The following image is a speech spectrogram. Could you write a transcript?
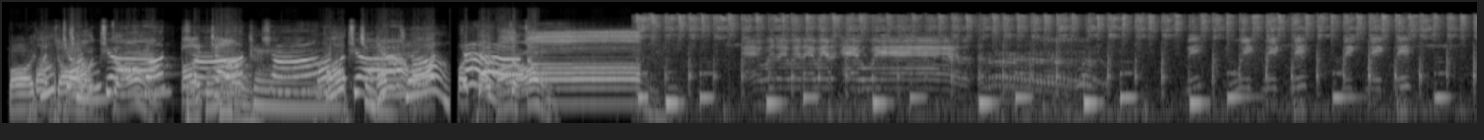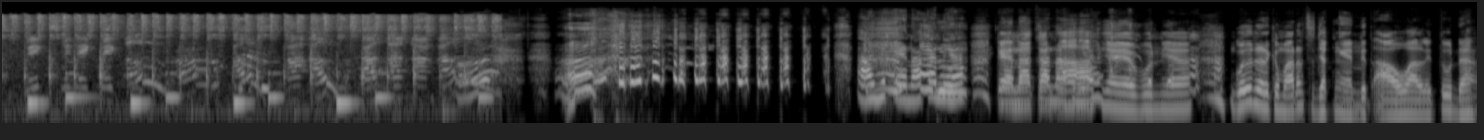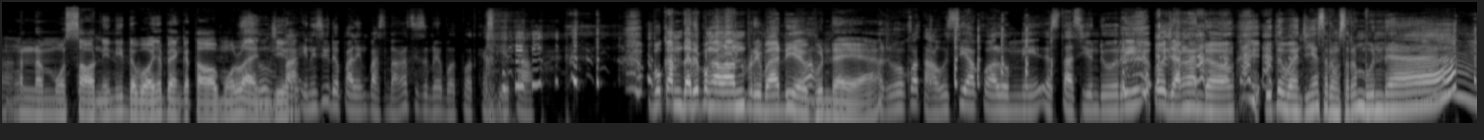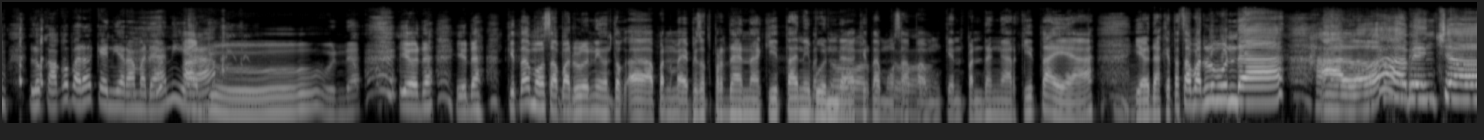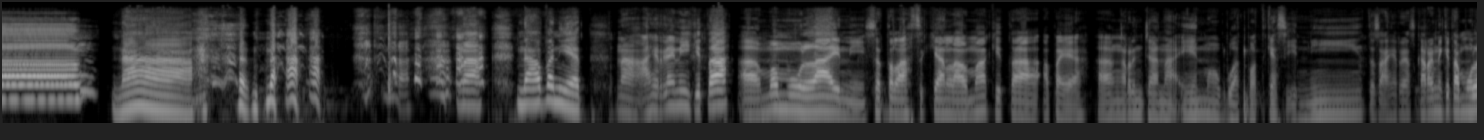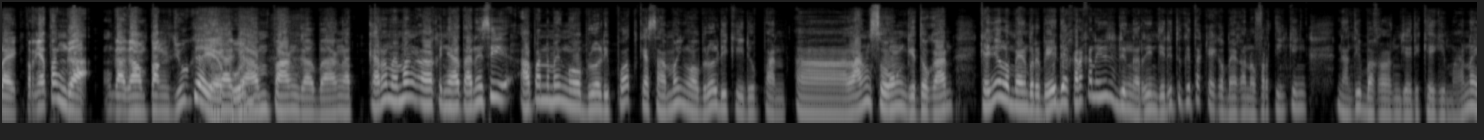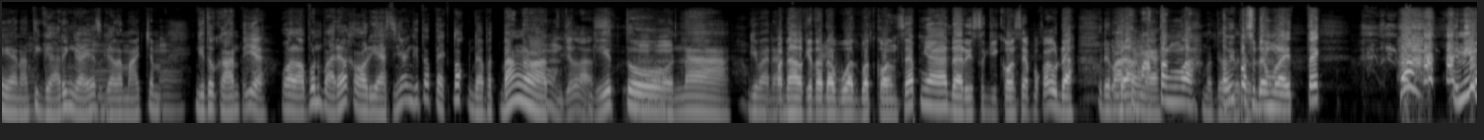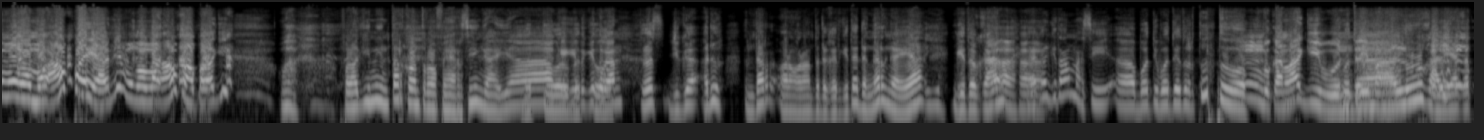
Pocong. Pocong. Pocong. Pocong. Pocong. Pocong. Pocong. Ewer ewer ewer ewer. Wik Hanya keenakan ya. Keenakan ahnya. ya bun ya Gue tuh dari kemarin sejak ngedit awal itu udah nemu sound ini udah bawanya pengen ketawa mulu anjir Sumpah, ini sih udah paling pas banget sih sebenarnya buat podcast kita. Bukan dari pengalaman pribadi ya Oh. bunda ya Aduh, kok tahu sih aku alumni stasiun Duri. Oh jangan dong Itu bancinya serem-serem bunda Hmm, look aku padahal Nia Ramadhani ya. Aduh, Bunda. Ya udah, ya udah. Kita mau sapa dulu nih untuk eh, apa namanya episode perdana kita nih, Bunda. Betul, Kita mau betul. sapa mungkin pendengar kita ya. Ya udah, kita sapa dulu, Bunda. Halo, Bencong. Nah, Nah, nah apa nih Ed? nah akhirnya nih kita eh, memulai nih setelah sekian lama kita apa ya eh, ngerencanain mau buat podcast ini. Terus akhirnya sekarang nih kita mulai. Ternyata nggak nggak gampang juga ya, Gak Bun. gampang, gak banget. Karena memang eh, kenyataannya sih apa namanya ngobrol di podcast sama ngobrol di kehidupan eh, langsung gitu kan. Kayaknya lumayan berbeda karena kan ini didengerin. Jadi tuh kita kayak kebanyakan overthinking. Nanti bakalan jadi kayak gimana ya? Nanti garing gak ya segala macem Hmm. gitu kan. Iya, Walaupun padahal kalau di aslinya kan kita tektok dapat banget. hmm, jelas. Gitu. Nah, gimana? Padahal kita udah buat buat konsepnya dari segi konsep pokoknya udah Udah udah mateng ya? mateng lah. Betul, Tapi betul, pas udah betul. mulai tag, hah, ini mau ngomong apa ya? Ini mau ngomong apa? Apalagi wah, apalagi nih ntar kontroversi nggak ya? betul, Kayak gitu-gitu betul. kan. Terus juga, aduh, ntar orang-orang terdekat kita dengar nggak ya? Iya. Gitu kan? ya kan kita masih eh, boti-boti tertutup. Hmm, bukan lagi bunda. Putri malu kali ya.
